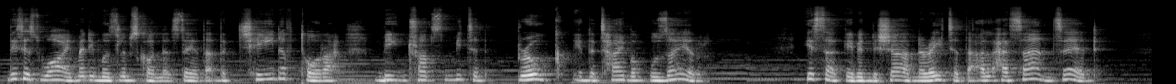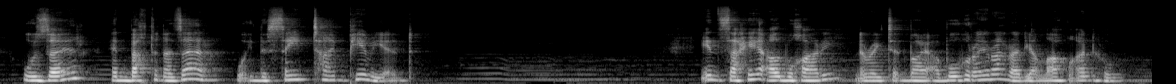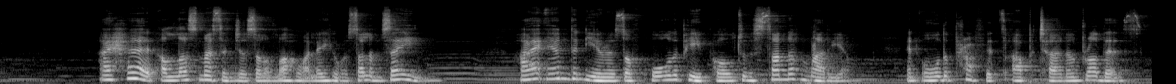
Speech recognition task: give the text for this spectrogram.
This is why many Muslim scholars say that the chain of Torah being transmitted broke in the time of Uzair. Ishaq ibn Bishar narrated that Al-Hasan said, Uzair and Bakhtanazar were in the same time period. In Sahih al-Bukhari, narrated by Abu Hurairah radiallahu anhu, I heard Allah's Messenger sallallahu alaihi wasallam saying, I am the nearest of all the people to the son of Maryam, and all the prophets are paternal brothers,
